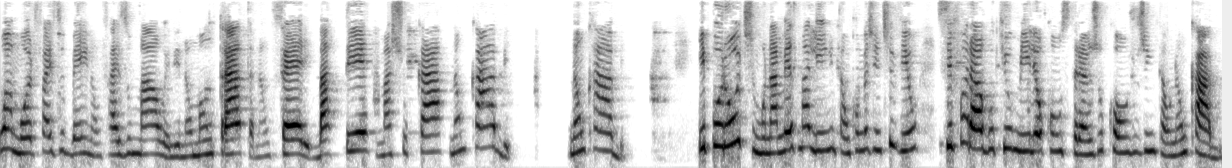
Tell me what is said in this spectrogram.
O amor faz o bem, não faz o mal, ele não maltrata, não fere, bater, machucar, não cabe. Não cabe. E por último, na mesma linha, então, como a gente viu, se for algo que humilha ou constrange o cônjuge, então não cabe.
